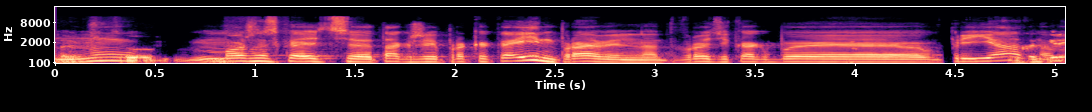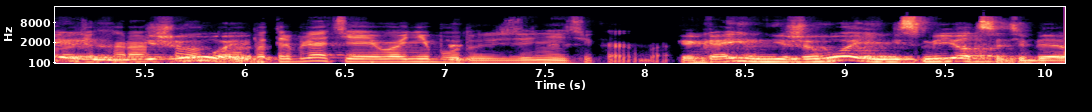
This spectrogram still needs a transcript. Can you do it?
Так ну, что... можно сказать э, также и про кокаин, правильно. Вроде как бы приятно, кокаин вроде хорошо, но употреблять я его не буду, извините, как бы. Кокаин не живой и не смеется тебе.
